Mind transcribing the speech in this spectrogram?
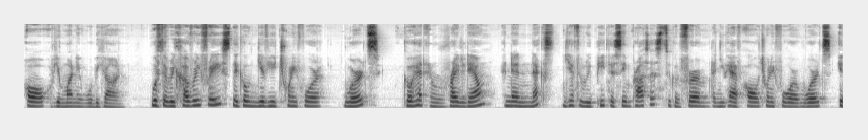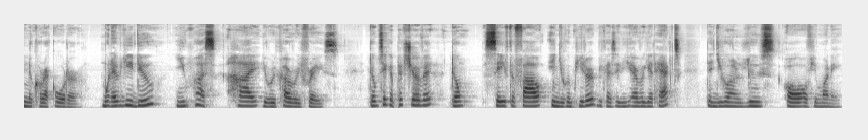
All of your money will be gone. With the recovery phrase, they're going to give you 24 words. Go ahead and write it down. And then next, you have to repeat the same process to confirm that you have all 24 words in the correct order. Whatever you do, you must hide your recovery phrase. Don't take a picture of it. Don't save the file in your computer because if you ever get hacked, then you're going to lose all of your money.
